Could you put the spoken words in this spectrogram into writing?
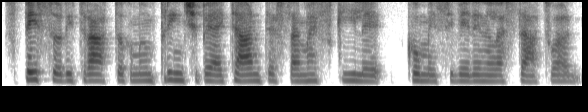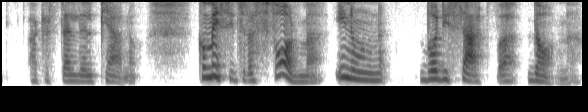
spesso ritratto come un principe aitante assai maschile come si vede nella statua a Castel del Piano, come si trasforma in un bodhisattva donna.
